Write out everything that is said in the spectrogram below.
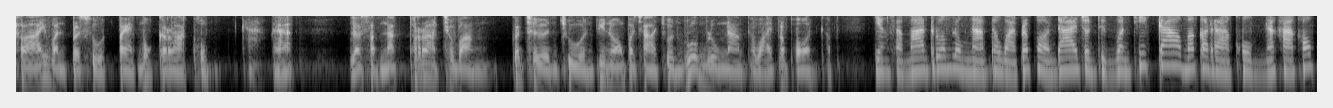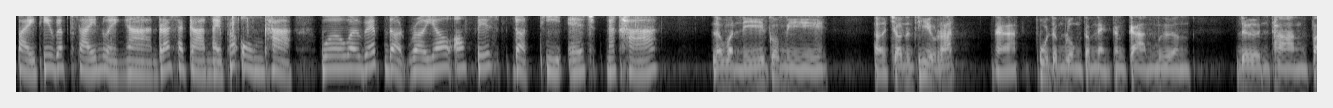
คล้ายวันประสูติ 8 มกราคมค่ะนะฮะ แล้วสำนักพระราชวังก็เชิญชวนพี่น้องประชาชนร่วมลงนามถวายพระพรครับ ยังสามารถร่วมลงนามถวายพระพรได้จนถึงวันที่ 9 มกราคมนะคะ เข้าไปที่เว็บไซต์หน่วยงานราชการในพระองค์ค่ะ www.royaloffice.th นะคะ แล้ววันนี้ก็มีเอ่อเจ้าหน้าที่รัฐนะผู้ดำรงตำแหน่งทางการเมือง เดินทางไป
